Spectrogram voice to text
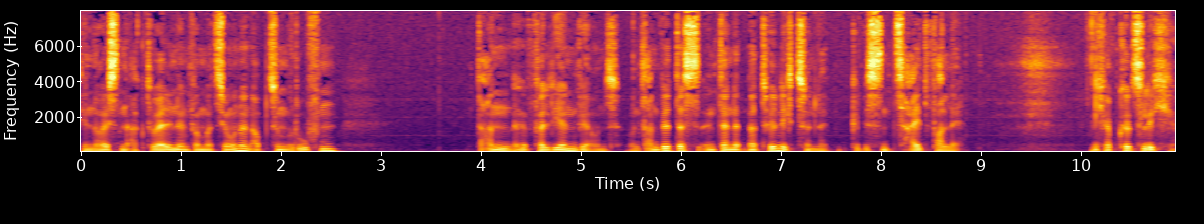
die neuesten aktuellen Informationen abzurufen, dann äh, verlieren wir uns. Und dann wird das Internet natürlich zu einer gewissen Zeitfalle. Ich habe kürzlich äh,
